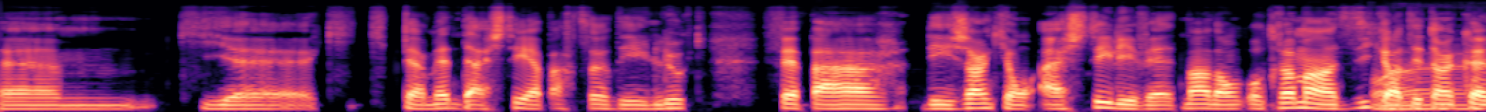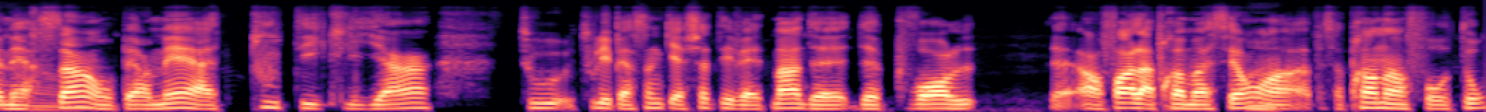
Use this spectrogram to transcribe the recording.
euh, qui, euh, qui, qui te permettent d'acheter à partir des looks faits par des gens qui ont acheté les vêtements. Donc, autrement dit, quand tu es un commerçant, on permet à tous tes clients, tous tous les personnes qui achètent tes vêtements, de, de pouvoir en faire la promotion, Ouais. en- se prendre en photo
